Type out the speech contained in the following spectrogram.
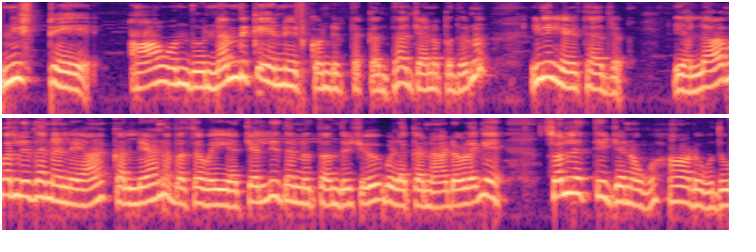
ನಿಷ್ಠೆ, ಆ ಒಂದು ನಂಬಿಕೆಯನ್ನು ಇಟ್ಕೊಂಡಿರ್ತಕ್ಕಂಥ ಜಾನಪದನು ಇಲ್ಲಿ ಹೇಳ್ತಾ ಇದ್ರು ಬಲ್ಲಿದ ನೆಲೆಯ ಕಲ್ಯಾಣ ಬಸವಯ್ಯ ಚೆಲ್ಲಿದನ್ನು ತಂದು ಶಿವ ಬೆಳಕ ನಾಡೊಳಗೆ ಸೊಲ್ಲೆತ್ತಿ ಜನವು ಹಾಡುವುದು.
